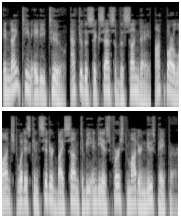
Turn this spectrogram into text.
In 1982, after the success of the Sunday, Akbar launched what is considered by some to be India's first modern newspaper.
